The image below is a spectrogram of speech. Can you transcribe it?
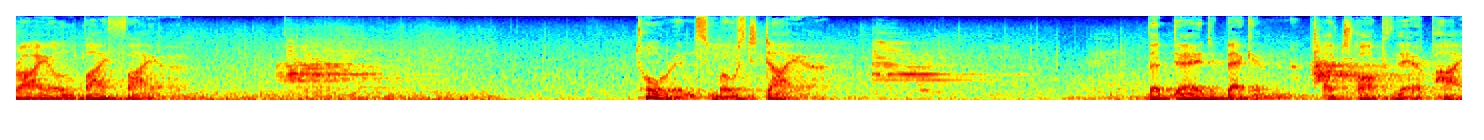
Trial by fire. Torrents most dire. The dead beckon atop their pyre.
